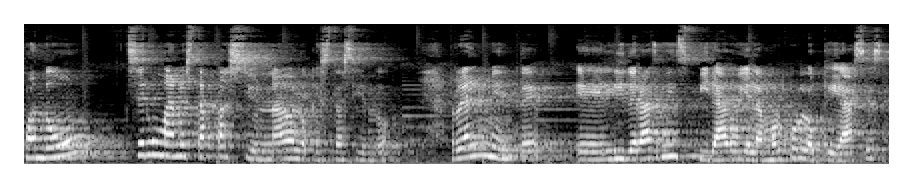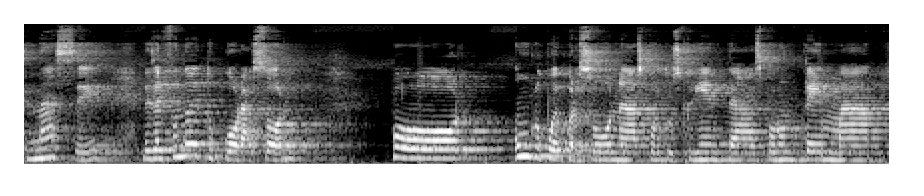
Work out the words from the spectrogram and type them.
Cuando un ser humano está apasionado en lo que está haciendo, realmente el liderazgo inspirado y el amor por lo que haces nace desde el fondo de tu corazón por un grupo de personas, por tus clientas, por un tema,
